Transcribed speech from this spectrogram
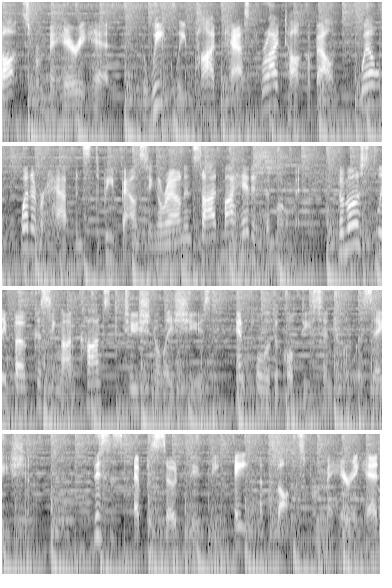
Thoughts from the Head, the weekly podcast where I talk about, well, whatever happens to be bouncing around inside my head at the moment, but mostly focusing on constitutional issues and political decentralization. This is episode 58 of Thoughts from the Head,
